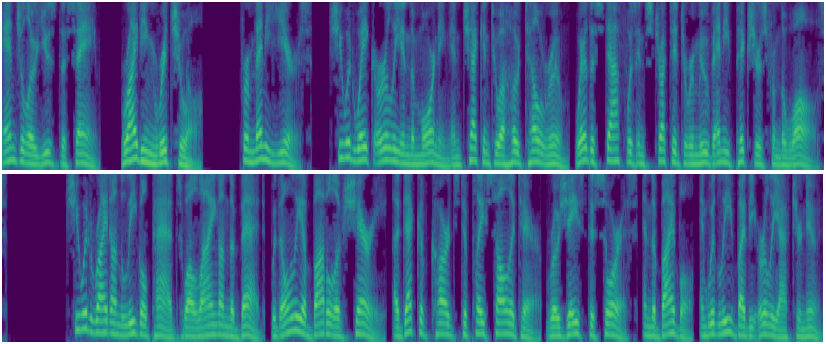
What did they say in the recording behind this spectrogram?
Angelou used the same writing ritual for many years. She would wake early in the morning and check into a hotel room, where the staff was instructed to remove any pictures from the walls. She would write on legal pads while lying on the bed, with only a bottle of sherry, a deck of cards to play solitaire, Roget's Thesaurus, and the Bible, and would leave by the early afternoon.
